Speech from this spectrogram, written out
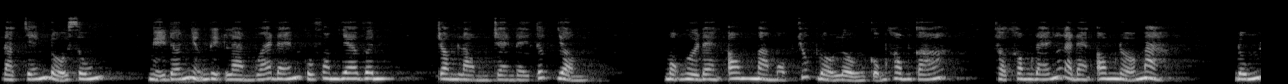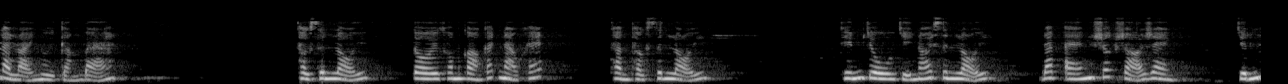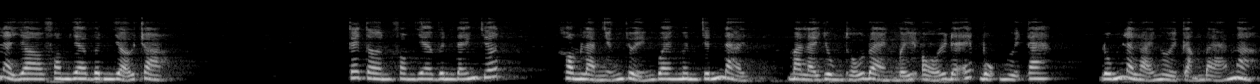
đặt chén đổ xuống, nghĩ đến những việc làm quá đáng của Phong Gia Vinh, trong lòng tràn đầy tức giận. Một người đàn ông mà một chút độ lượng cũng không có, thật không đáng là đàn ông nữa mà. Đúng là loại người cặn bã. Thật xin lỗi, tôi không còn cách nào khác. Thành thật xin lỗi. Thiếm Chu chỉ nói xin lỗi, đáp án rất rõ ràng, chính là do Phong Gia Vinh dở trò. Cái tên Phong Gia Vinh đáng chết, không làm những chuyện quan minh chính đại, mà lại dùng thủ đoạn bỉ ổi để ép buộc người ta. Đúng là loại người cặn bã mà.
